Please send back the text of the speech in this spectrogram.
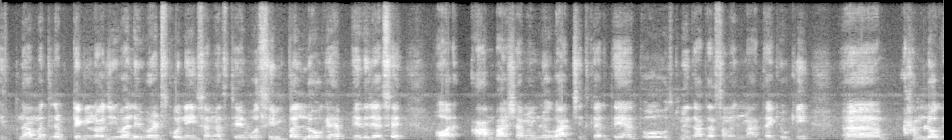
इतना मतलब टेक्नोलॉजी वाली वर्ड्स को नहीं समझते। वो सिंपल लोग हैं मेरे जैसे और आम भाषा में हम लोग बातचीत करते हैं तो उसमें ज़्यादा समझ में आता है क्योंकि आ, हम लोग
